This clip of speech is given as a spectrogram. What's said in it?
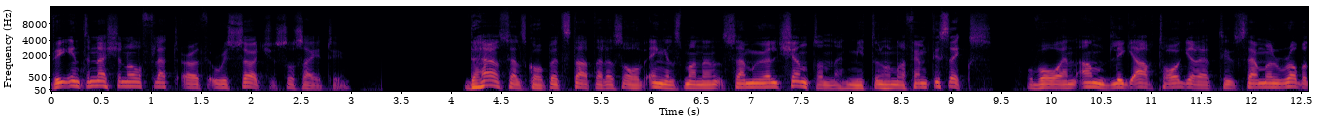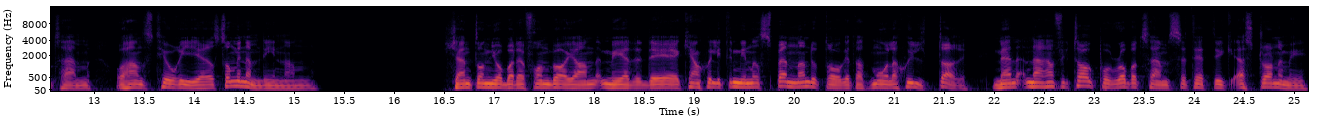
The International Flat Earth Research Society. Det här sällskapet startades av engelsmannen Samuel Shenton 1956 och var en andlig arvtagare till Samuel Robertham och hans teorier som vi nämnde innan. Kenton jobbade från början med det kanske lite mindre spännande uppdraget att måla skyltar. Men när han fick tag på Robertsams Synthetic Astronomy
